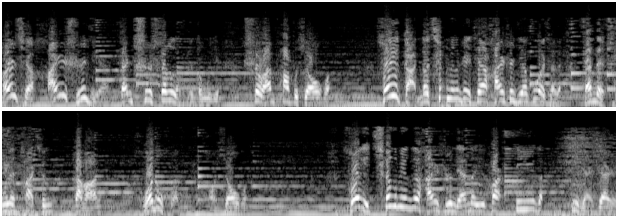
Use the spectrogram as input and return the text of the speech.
而且寒食节咱吃生冷的东西，吃完怕不消化，所以赶到清明这天，寒食节过去了，咱得出来踏青，干嘛呢？活动活动，好消化。所以清明跟寒食连到一块儿，第一个祭奠先人，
